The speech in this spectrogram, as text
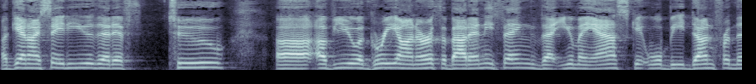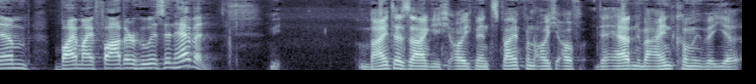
Again, I say to you that if two uh, of you agree on earth about anything that you may ask, it will be done for them by my Father who is in heaven. Weiter sage ich euch, wenn zwei von euch auf der Erde übereinkommen über ihr,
